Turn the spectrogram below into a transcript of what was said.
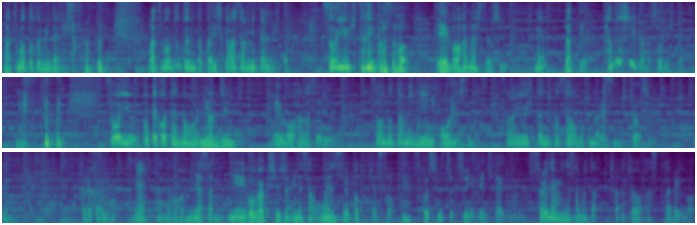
松本くんみたいな人。松本くんとか石川さんみたいな人。そういう人にこそ英語を話してほしい、ね、だって楽しいからそういう人。そういうコテコテの日本人に英語を話せるように。そのために応援してます。そういう人にこそ僕のレッスンに来てほしい、ね、これからもねあの皆さん英語学習者の皆さんを応援するポッドキャストをね少しずつ続けていきたいと思います。それでは皆さんまた。 ciao ciao hasta luego。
